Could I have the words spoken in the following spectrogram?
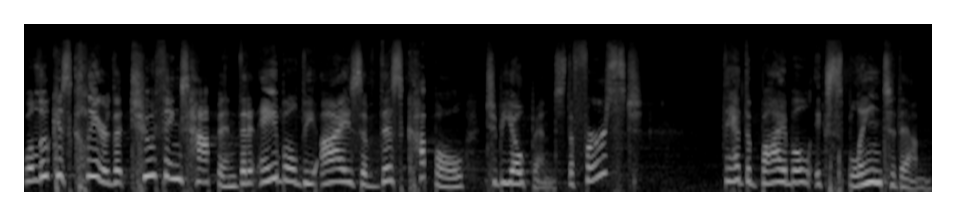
Well, Luke is clear that two things happened that enabled the eyes of this couple to be opened. The first, they had the Bible explained to them,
